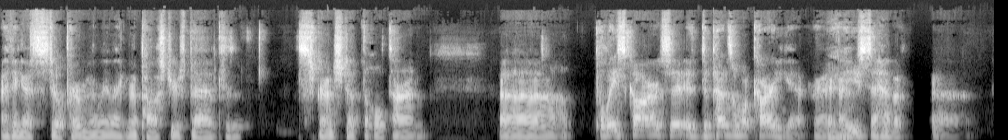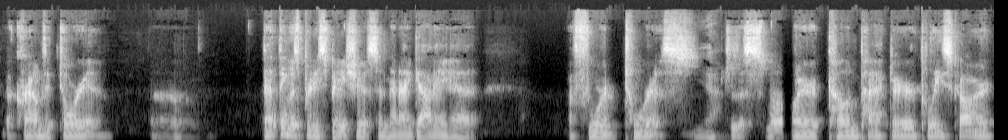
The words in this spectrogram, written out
I think I still permanently like my posture is bad because it's scrunched up the whole time. Uh, police cars, it, it, depends on what car you get, right? Yeah. I used to have a, uh, a Crown Victoria. Um, that thing was pretty spacious, and then I got a uh, a Ford Taurus, Yeah. which is a smaller compactor police car,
